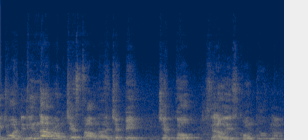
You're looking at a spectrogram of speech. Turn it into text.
ఇటువంటి నిందాపరం చేస్తా ఉన్నానని చెప్పి చెప్తూ సెలవు తీసుకుంటా ఉన్నాను.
